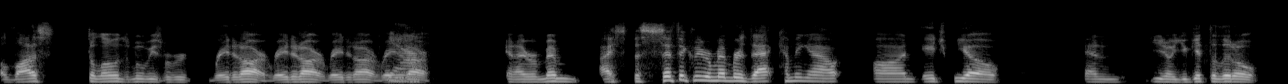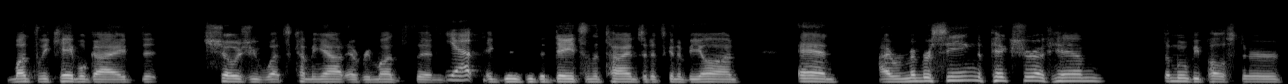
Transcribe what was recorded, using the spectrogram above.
a lot of Stallone's movies were rated R, rated R, rated R, rated Yeah. R. And I remember, I specifically remember that coming out on HBO. And, you know, you get the little monthly cable guide that shows you what's coming out every month and Yep. it gives you the dates and the times that it's going to be on. And I remember seeing the picture of him, the movie poster,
